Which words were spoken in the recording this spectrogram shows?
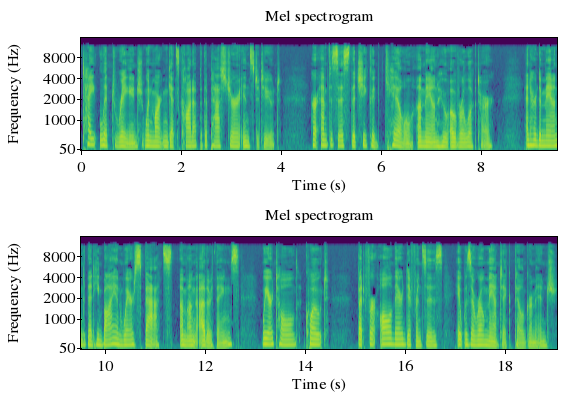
tight lipped rage when Martin gets caught up at the Pasteur Institute, her emphasis that she could kill a man who overlooked her, and her demand that he buy and wear spats, among other things, we are told, quote, but for all their differences, it was a romantic pilgrimage,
